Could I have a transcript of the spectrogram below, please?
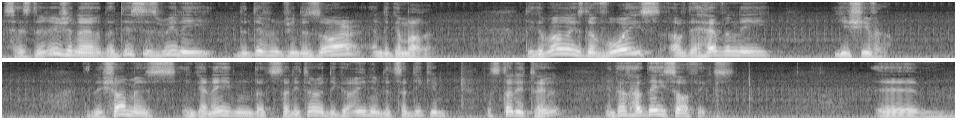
Says the Rizhiner that this is really the difference between the Zohar and the Gemara. The Gemara is the voice of the heavenly yeshiva. The Neshamas in Gan Eden that study Torah, the Ga'inim, the Tzaddikim that study Torah, and that's how they saw things. Um,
